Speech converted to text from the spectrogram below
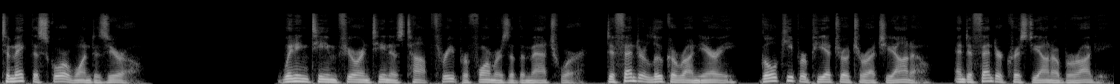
to make the score 1 0. Winning team Fiorentina's top three performers of the match were defender Luca Ranieri, goalkeeper Pietro Terracciano, and defender Cristiano Biraghi.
